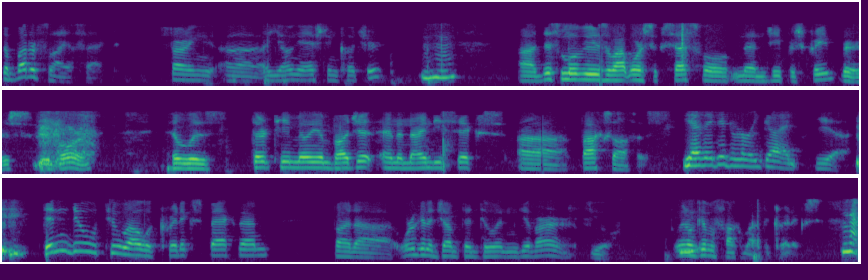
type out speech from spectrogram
the butterfly effect, starring uh, a young Ashton Kutcher. hmm Uh, this movie was a lot more successful than Jeepers Creepers Reborn. it was 13 million budget and a 96 uh, box office. Yeah, they did really good. Yeah. Didn't do too well with critics back then, but uh, we're going to jump into it and give our view. We don't give a fuck about the critics. No,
